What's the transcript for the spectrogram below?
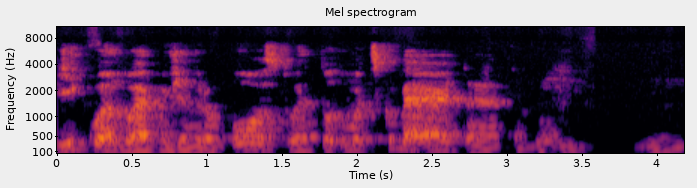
E quando é com o gênero oposto, é toda uma descoberta, é todo um,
